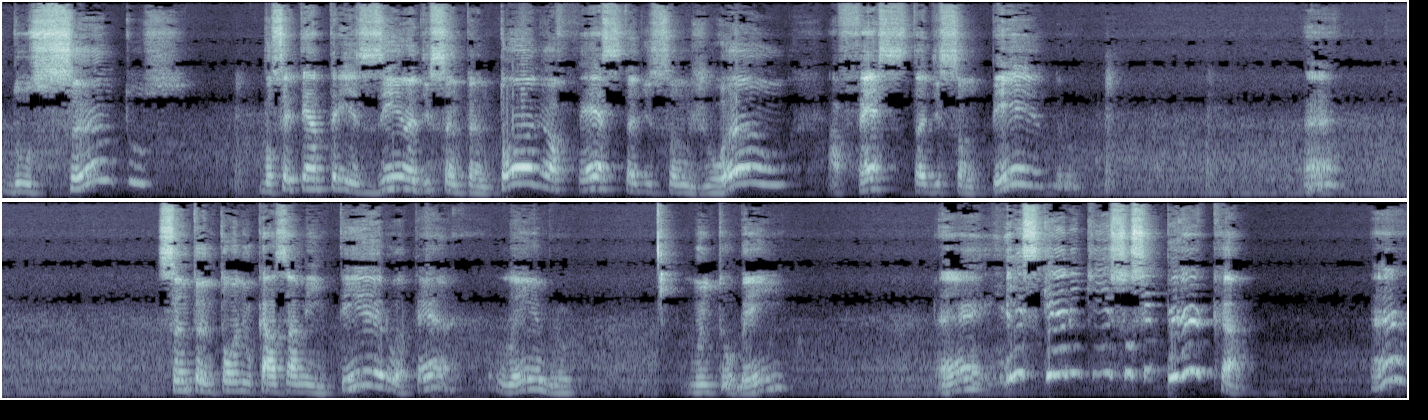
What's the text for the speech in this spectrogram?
dos santos. Você tem a trezena de Santo Antônio, a festa de São João, a festa de São Pedro. Né? Santo Antônio casamenteiro, até lembro muito bem. É, eles querem que isso se perca. Né?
